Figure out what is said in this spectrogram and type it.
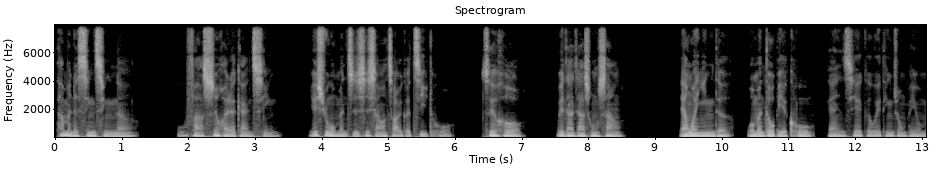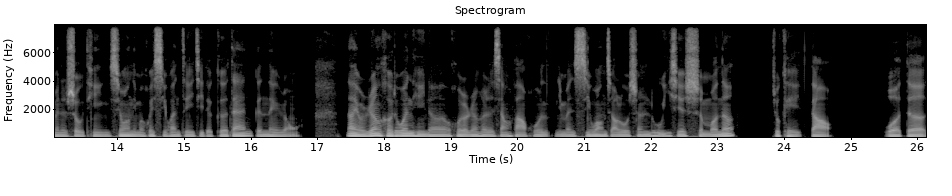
他们的心情呢？无法释怀的感情，也许我们只是想要找一个寄托。最后，为大家送上梁文音的《我们都别哭》。感谢各位听众朋友们的收听，希望你们会喜欢这一集的歌单跟内容。那有任何的问题呢，或者任何的想法，或你们希望角落深录一些什么呢，就可以到我的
